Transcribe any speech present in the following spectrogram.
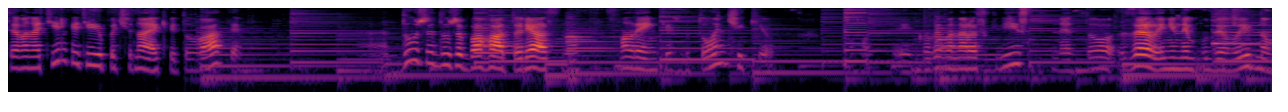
Це вона тільки-тільки починає квітувати. Е, Дуже-дуже багато рясно маленьких бутончиків. І коли вона розквісне, то зелені не буде видно,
